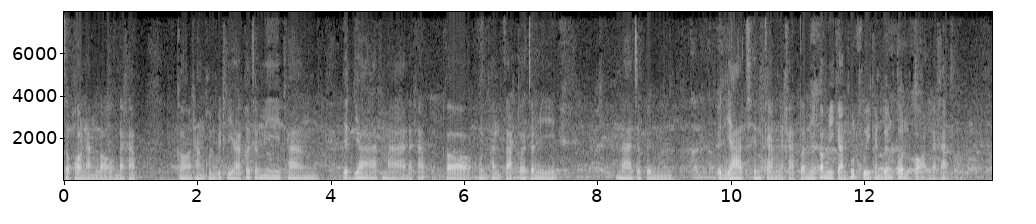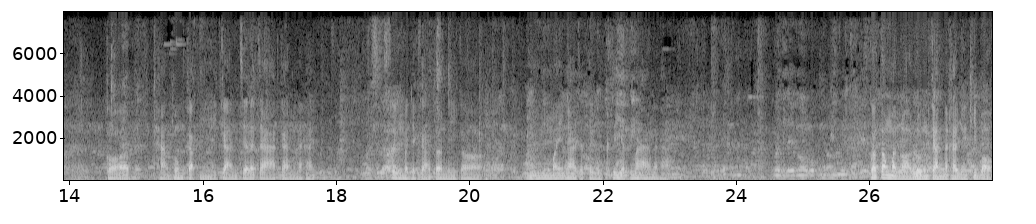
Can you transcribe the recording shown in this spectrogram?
สพนางรองนะครับ ก็ทางคุณวิทยาก็จะมีทางญาติญาติมานะครับแล้วก็คุณพันศักดิ์ก็จะมีน่าจะเป็นเป็นญาติเช่นกันนะครับ ตอนนี้ก็มีการพูดคุยกันเบื้องต้นก่อนนะครับ ก็ทางพุ่มกับมีการเจรจากันนะครับ ซึ่งบรรยากาศตอนนี้ก็ ไม่น่าจะตึงเครียดมากนะครับก็ต้องมารอลุ้นกันนะครับ อย่างที่บอก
